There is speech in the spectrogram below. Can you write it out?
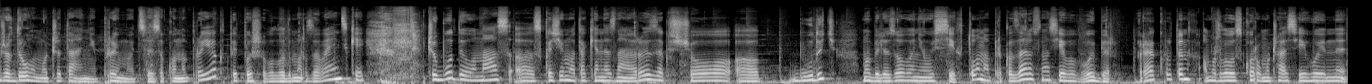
Вже в другому читанні приймуть цей законопроєкт, підпише Володимир Зеленський. Чи буде у нас, е, скажімо так, я не знаю, ризик, що е, будуть мобілізовані усі? Хто, наприклад, зараз у нас є вибір рекрутинг, а можливо, в скорому часі його і не,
